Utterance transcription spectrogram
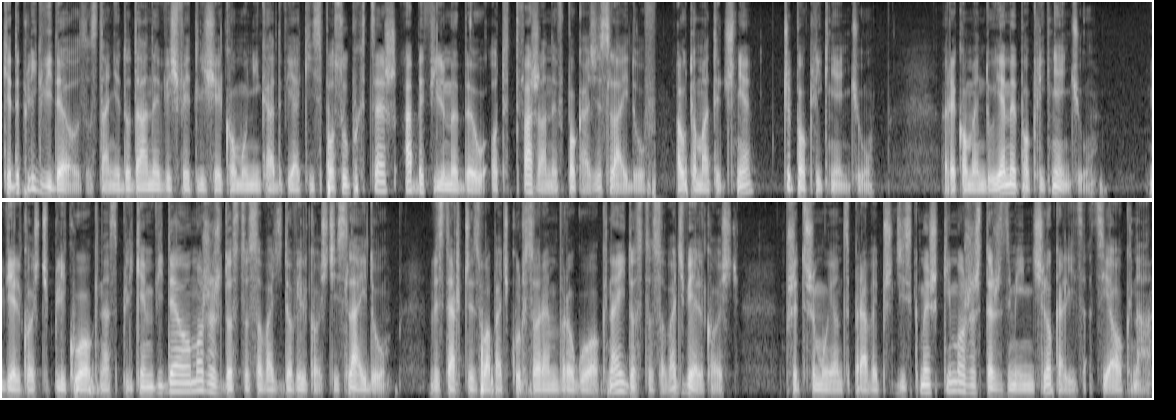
Kiedy plik wideo zostanie dodany, wyświetli się komunikat, w jaki sposób chcesz, aby film był odtwarzany w pokazie slajdów. Automatycznie czy po kliknięciu. Rekomendujemy po kliknięciu. Wielkość pliku okna z plikiem wideo możesz dostosować do wielkości slajdu. Wystarczy złapać kursorem w rogu okna i dostosować wielkość. Przytrzymując prawy przycisk myszki możesz też zmienić lokalizację okna.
